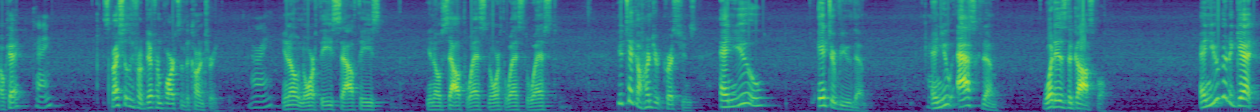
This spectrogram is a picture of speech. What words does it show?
okay? Okay. Especially from different parts of the country, All right. you know, northeast, southeast, you know, southwest, northwest, west. You take 100 Christians and you interview them Okay. and you ask them, what is the gospel? And you're going to get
